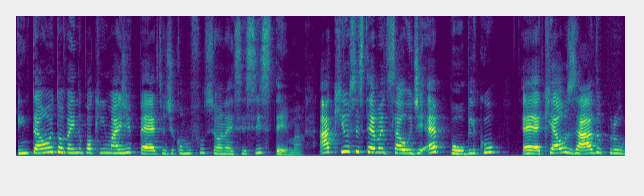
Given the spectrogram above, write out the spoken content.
Então eu tô vendo um pouquinho mais de perto de como funciona esse sistema. Aqui o sistema de saúde é público, é, que é usado por,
